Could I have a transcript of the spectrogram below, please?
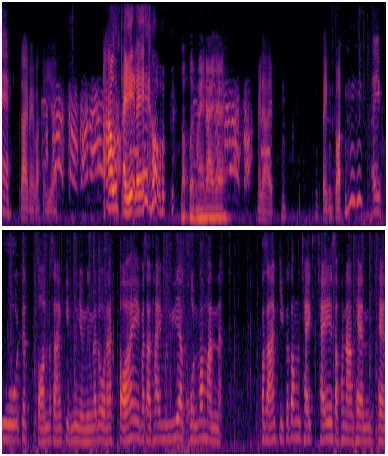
น่ได้ไหมวะไอ้เหี้ยเอาเตะแล้วเราเปิดไม้ได้ใช่ไหมไม่ได้เต็งก๊อตๆไอ้กูจะสอนภาษาอังกฤษมึงอย่างหนึ่งนะโดนะ ต่อให้ภาษาไทยมึงเรียกคนว่ามันอะ ภาษาอังกฤษก็ต้องใช้ใช้สรรพนามแทนแทน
